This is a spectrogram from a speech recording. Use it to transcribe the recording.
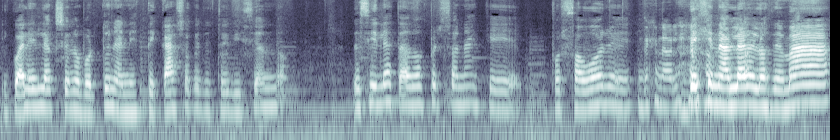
¿Y cuál es la acción oportuna en este caso que te estoy diciendo? Decirle a estas dos personas que por favor eh, dejen, hablar. a los demás,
